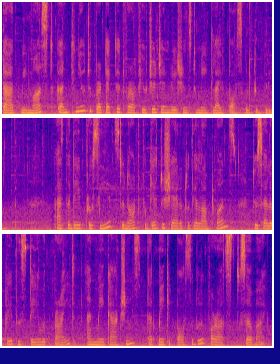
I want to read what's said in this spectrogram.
that we must continue to protect it for our future generations to make life possible to breathe. As the day proceeds, do not forget to share it with your loved ones to celebrate this day with pride and make actions that make it possible for us to survive.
